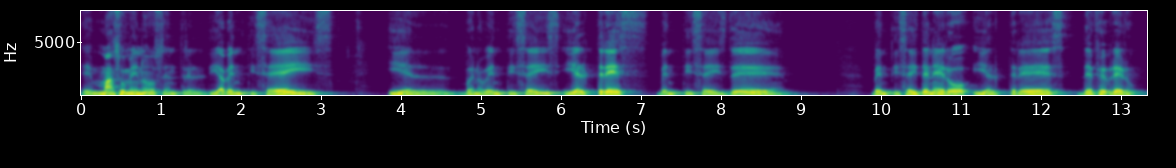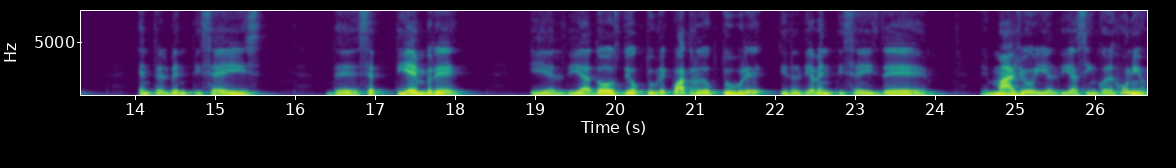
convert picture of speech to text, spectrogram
eh, más o menos entre el día 26 y el, bueno, 26 y el 3, 26 de, 26 de enero y el 3 de febrero, entre el 26 de septiembre y el día 2 de octubre, 4 de octubre y del día 26 de eh, mayo y el día 5 de junio,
